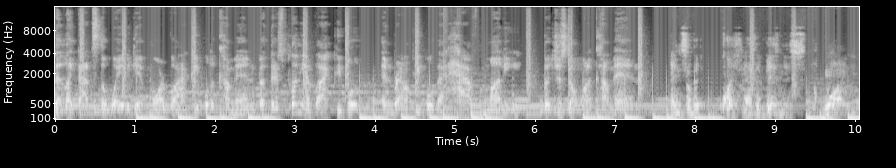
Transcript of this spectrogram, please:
that like that's the way to get more black people to come in, but there's plenty of black people and brown people that have money but just don't want to come in. And so the question as a business, one,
